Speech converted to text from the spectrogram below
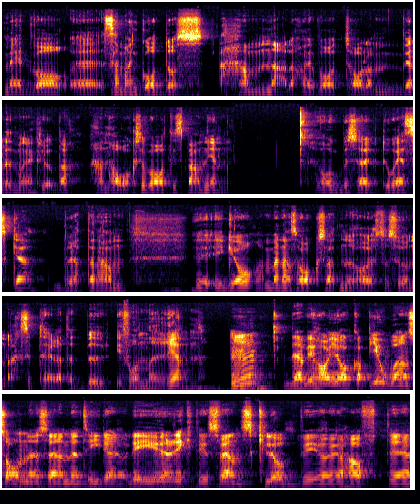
med var eh, Saman Ghoddos hamnar. Det har ju varit tal om väldigt många klubbar. Han har också varit i Spanien och besökt Uesca, berättade han eh, igår. Men han sa också att nu har Östersund accepterat ett bud ifrån Rennes. Mm, där vi har Jakob Johansson sen tidigare. Det är ju en riktig svensk klubb. Vi har ju haft eh,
